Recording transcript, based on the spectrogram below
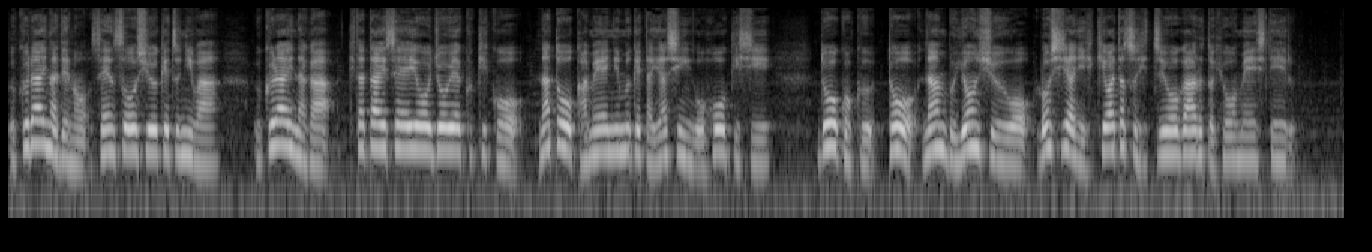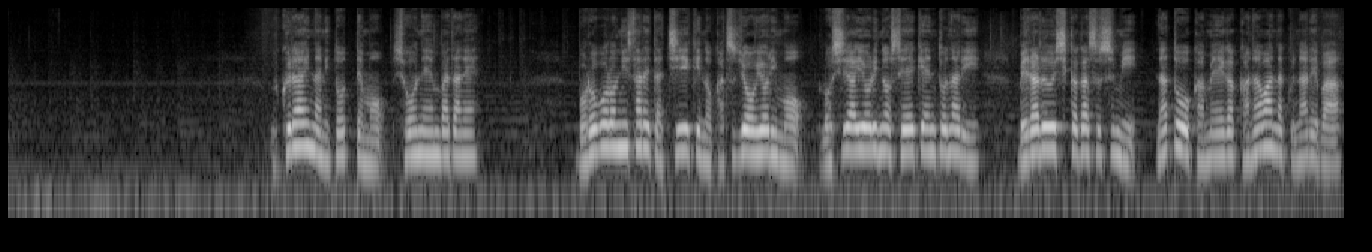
ウクライナでの戦争終結には、ウクライナが北大西洋条約機構 NATO 加盟に向けた野心を放棄し、同国、東南部4州をロシアに引き渡す必要があると表明している。ウクライナにとっても正念場だね。ボロボロにされた地域の活動よりもロシア寄りの政権となり、ベラルーシ化が進み、NATO 加盟が叶わなくなれば、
